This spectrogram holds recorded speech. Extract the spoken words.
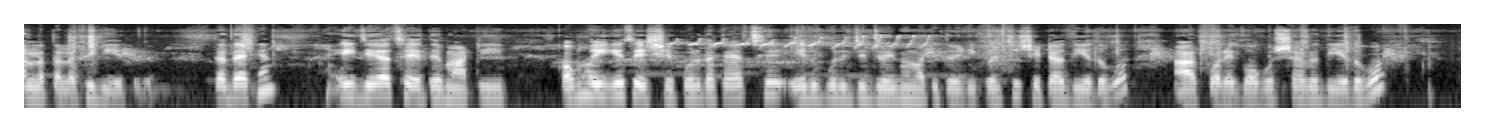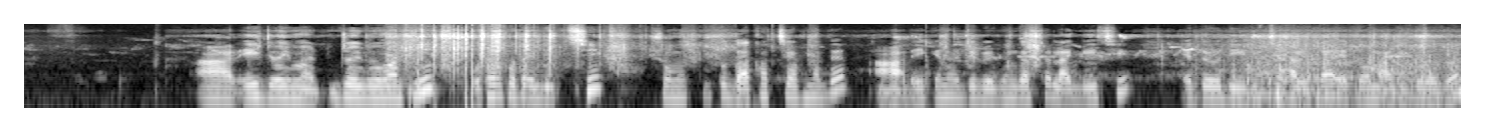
আল্লাহ তালা ফিরিয়ে দেবে তা দেখেন, এই যে আছে, এতে মাটি কম হয়ে গেছে শেকড় দেখা যাচ্ছে, এর উপরে যে জৈব মাটি তৈরি করেছি সেটাও দিয়ে দেবো, আর পরে গোবর সারও দিয়ে দেবো। আর এই জৈব জৈব মাটি কোথায় কোথায় দিচ্ছি, সমস্ত তো দেখাচ্ছি আপনাদের। আর এখানে যে বেগুন গাছটা লাগিয়েছি, এতেও দিয়ে দিচ্ছি হালকা, এতেও মাটি প্রয়োজন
